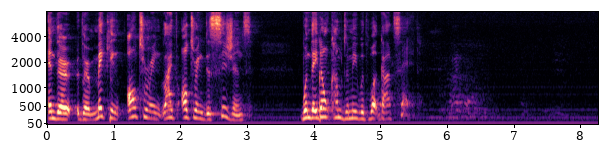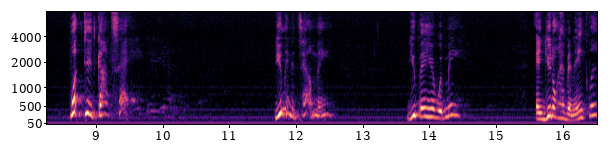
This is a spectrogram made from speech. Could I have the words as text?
and they're, they're making altering, life altering decisions, when they don't come to me with what God said. What did God say? You mean to tell me you've been here with me and you don't have an inkling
